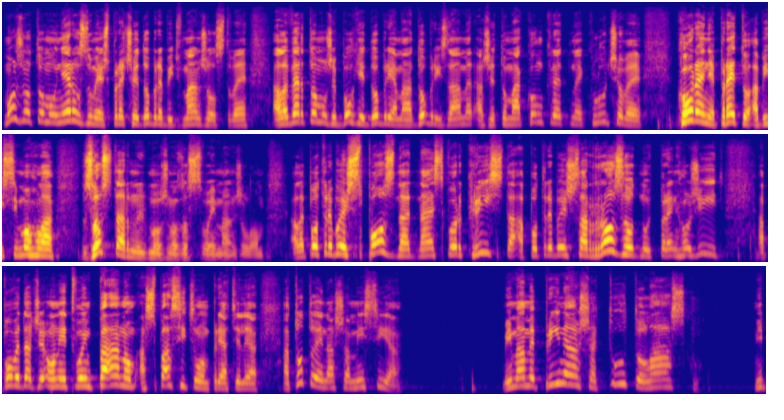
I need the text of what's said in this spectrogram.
Možno tomu nerozumieš, prečo je dobre byť v manželstve, ale ver tomu, že Boh je dobrý a má dobrý zámer a že to má konkrétne kľúčové korene preto, aby si mohla zostarnúť možno so svojím manželom. Ale potrebuješ spoznať najskôr Krista a potrebuješ sa rozhodnúť pre ňoho žiť a povedať, že on je tvojim pánom a spasiteľom, priatelia. A toto je naša misia. My máme prinášať túto lásku. My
